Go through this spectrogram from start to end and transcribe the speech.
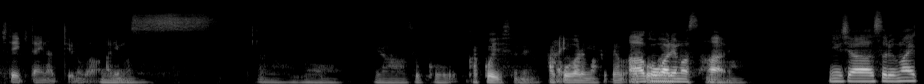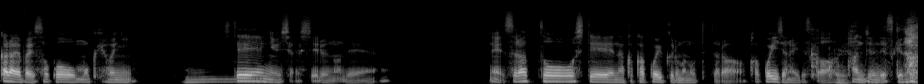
していきたいなっていうのがあります。なるほど。いやそこ、かっこいいですよね。憧れます。はい、憧れます。はい。入社する前からやっぱりそこを目標にして入社してるので、ね、スラットをしてなんかかっこいい車乗ってたらかっこいいじゃないですか。すね、単純ですけど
